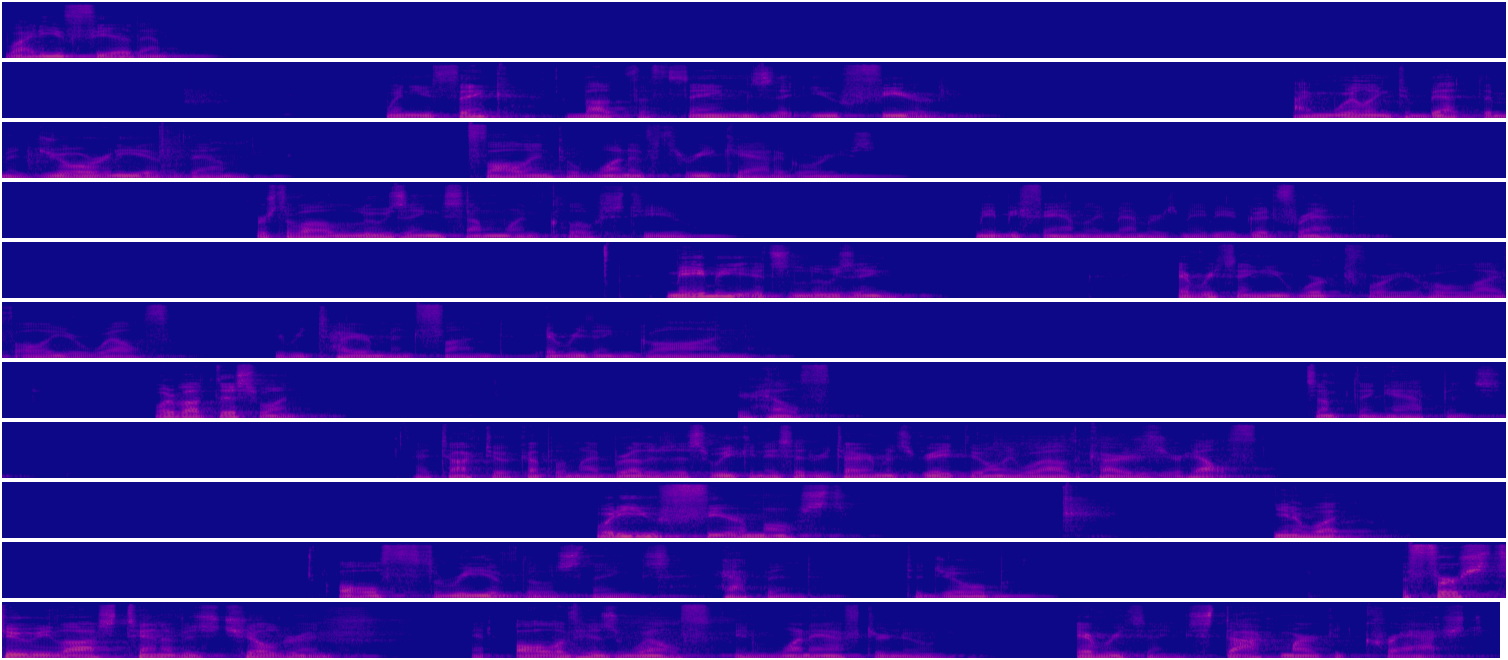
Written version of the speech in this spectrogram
Why do you fear them? When you think about the things that you fear, I'm willing to bet the majority of them fall into one of three categories. First of all, losing someone close to you. Maybe family members, maybe a good friend. Maybe it's losing everything you worked for your whole life, all your wealth, your retirement fund, everything gone. What about this one? Your health. Something happens. I talked to a couple of my brothers this week, and they said retirement's great. The only wild card is your health. What do you fear most? You know what? All three of those things happened to Job. The first two, he lost 10 of his children and all of his wealth in one afternoon. Everything. Stock market crashed.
